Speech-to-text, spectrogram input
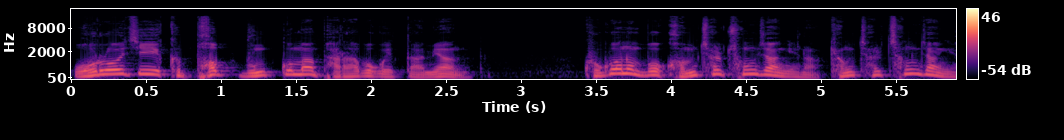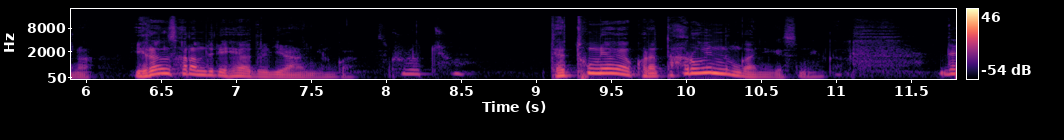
오로지 그 법 문구만 바라보고 있다면 그거는 뭐 검찰총장이나 경찰청장이나 이런 사람들이 해야 될 일 아닙니까? 그렇죠. 대통령의 역할은 따로 있는 거 아니겠습니까? 네.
